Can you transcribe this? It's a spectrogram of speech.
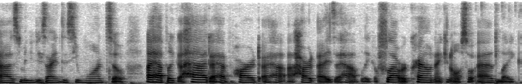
as many designs as you want. So I have like a hat, I have heart, I have uh, heart eyes, I have like a flower crown. I can also add like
